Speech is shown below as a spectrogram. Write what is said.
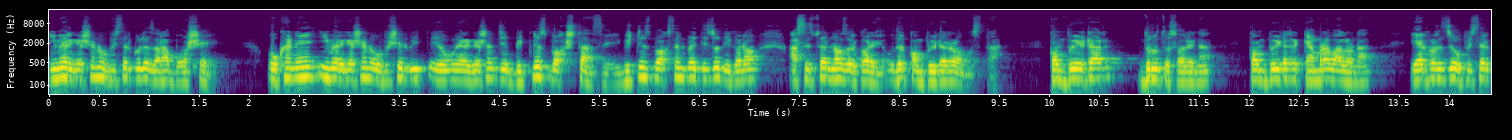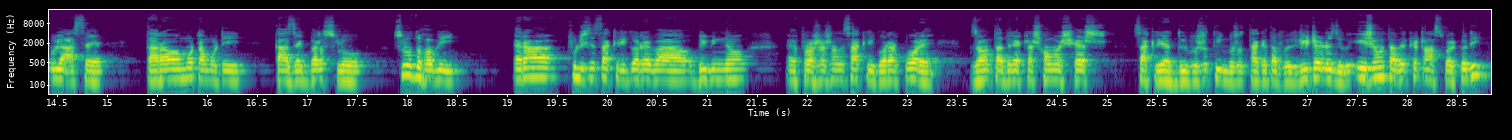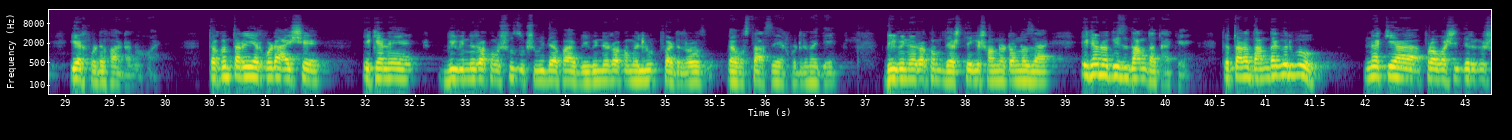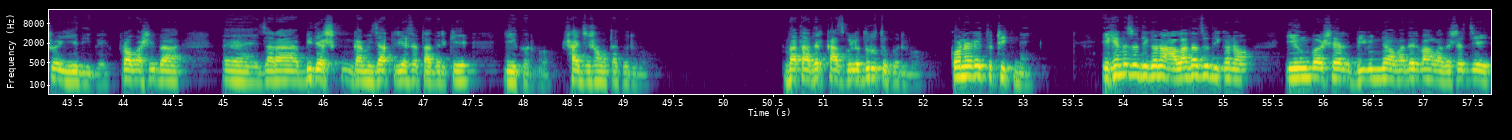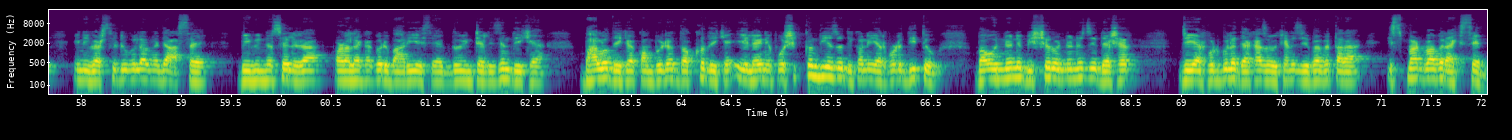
ইমিগ্রেশন অফিসারগুলো যারা বসে, ওখানে ইমিগ্রেশন অফিসের ইমিগ্রেশন যে বিটনেস বক্সটা আছে বিটনেস বক্সের মধ্যে যদি কোনো আসিস্টার নজর করে, ওদের কম্পিউটারের অবস্থা। কম্পিউটার দ্রুত চলে না কম্পিউটারের ক্যামেরা ভালো না এরপরে যে অফিসারগুলো আছে, তারাও মোটামুটি কাজ একবার স্লো স্লো তো হবেই। এরা পুলিশে চাকরি করে বা বিভিন্ন প্রশাসনে চাকরি করার পরে যখন তাদের একটা সময় শেষ, চাকরি আর দুই বছর, তিন বছর থাকে, তারপরে রিটায়ার্ড হয়ে যাবে। এই সময় তাদেরকে ট্রান্সফার করি এয়ারপোর্টে পাঠানো হয়। তখন তারা এয়ারপোর্টে আইসে, এখানে বিভিন্ন রকমের সুযোগ সুবিধা পায়, বিভিন্ন রকমের লুটপাটের ব্যবস্থা আছে এয়ারপোর্টের মধ্যে। বিভিন্ন রকম দেশ থেকে স্বর্ণ টর্ণ যায়, এখানেও কিছু ধান্দা থাকে। তো তারা ধান্দা করব? নাকি প্রবাসীদেরকে ইয়ে দিবে? প্রবাসী বা যারা বিদেশগামী যাত্রী আছে, তাদেরকে ইয়ে করব, সাহায্য সহায়তা করব বা তাদের কাজগুলো দ্রুত করব। কোনোটাই তো ঠিক নেই। এখানে যদি কোনো আলাদা যদি কোনো ইয়ং বয়সের বিভিন্ন আমাদের বাংলাদেশের যে ইউনিভার্সিটি গুলোর মধ্যে আছে, বিভিন্ন ছেলেরা পড়ালেখা করে বাড়ি এসে একদম ইন্টেলিজেন্ট দেখে, ভালো দেখে কম্পিউটার দক্ষ দেখে এই লাইনে প্রশিক্ষণ দিয়ে যদি কোনো এয়ারপোর্টে দিত বা অন্যান্য বিশ্বের অন্যান্য যে দেশের যে এয়ারপোর্টগুলো দেখা যায়, ওইখানে যেভাবে তারা স্মার্ট ভাবে রাখছেন।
